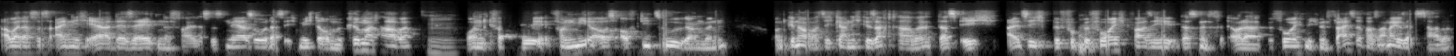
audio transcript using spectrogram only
Aber das ist eigentlich eher der seltene Fall. Das ist mehr so, dass ich mich darum gekümmert habe mhm. und quasi von mir aus auf die zugegangen bin. Und genau, was ich gar nicht gesagt habe, dass ich, als ich, bevor, bevor ich quasi das mit, oder bevor ich mich mit Fleißer auseinandergesetzt habe,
